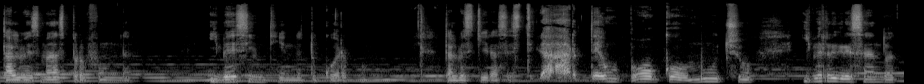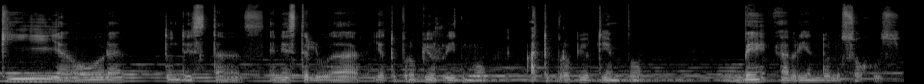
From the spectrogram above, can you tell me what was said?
tal vez más profunda, y ve sintiendo tu cuerpo. Tal vez quieras estirarte un poco o mucho y ve regresando aquí y ahora, donde estás, en este lugar y a tu propio ritmo, a tu propio tiempo. Ve abriendo los ojos.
